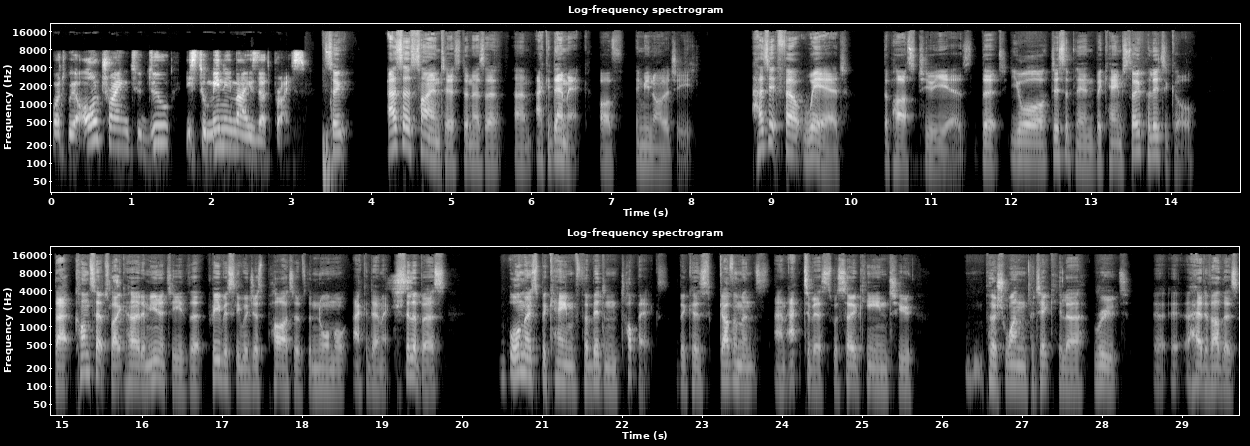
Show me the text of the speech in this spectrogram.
What we're all trying to do is to minimize that price. So, as a scientist and as an um, academic of immunology, has it felt weird the past two years that your discipline became so political that concepts like herd immunity that previously were just part of the normal academic syllabus almost became forbidden topics because governments and activists were so keen to push one particular route uh, uh, ahead of others.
